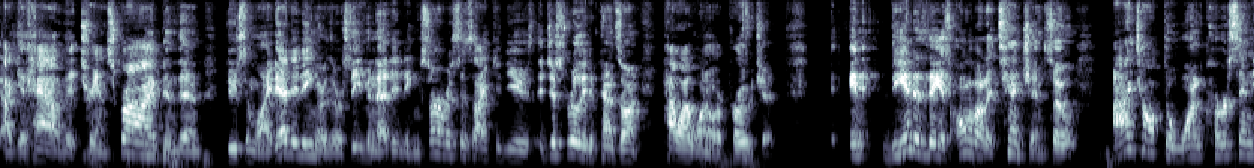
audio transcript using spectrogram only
I could have it transcribed and then do some light editing, or there's even editing services I could use. It just really depends on how I want to approach it. And the end of the day, it's all about attention. So I talk to one person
